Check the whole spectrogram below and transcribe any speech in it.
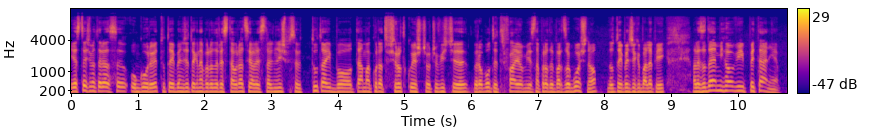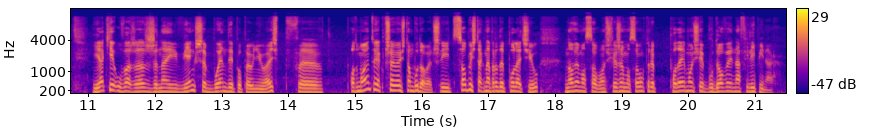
Jesteśmy teraz u góry. Tutaj będzie tak naprawdę restauracja, ale stanęliśmy sobie tutaj, bo tam akurat w środku jeszcze oczywiście roboty trwają, jest naprawdę bardzo głośno. No tutaj będzie chyba lepiej. Ale zadałem Michałowi pytanie. Jakie uważasz, że największe błędy popełniłeś w, od momentu, jak przejąłeś tą budowę? Czyli co byś tak naprawdę polecił nowym osobom, świeżym osobom, które podejmą się budowy na Filipinach?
